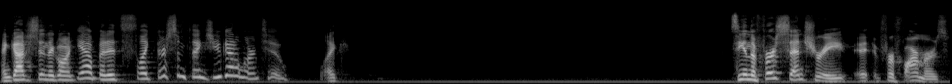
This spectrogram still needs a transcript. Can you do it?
and God's sitting there going, Yeah, but it's like there's some things you got to learn too. Like, see, in the first century eh, for farmers,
